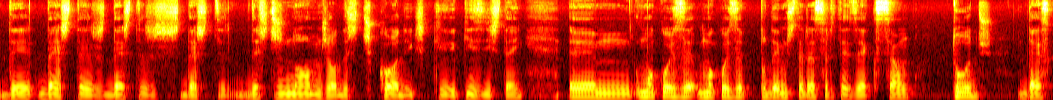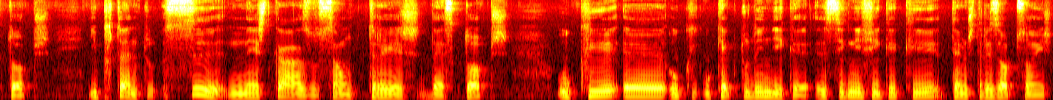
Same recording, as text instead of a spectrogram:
de, destas, destas, destes, destes nomes ou destes códigos que, que existem, um, uma, coisa, uma coisa podemos ter a certeza é que são todos desktops. E portanto, se neste caso são três desktops, o que, uh, o, que, o que é que tudo indica? Significa que temos três opções:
